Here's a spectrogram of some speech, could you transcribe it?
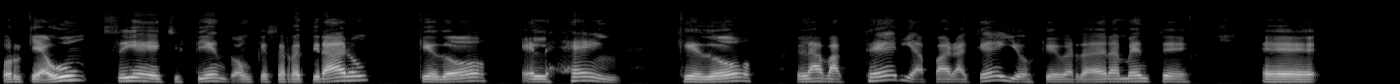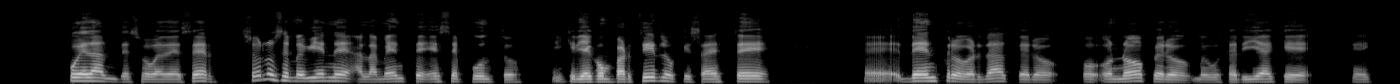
Porque aún siguen existiendo, aunque se retiraron, quedó el gen, quedó la bacteria para aquellos que verdaderamente eh, puedan desobedecer. Solo se me viene a la mente ese punto y quería compartirlo, quizá esté eh, dentro, ¿verdad? Pero, o, o, no, pero me gustaría que, que,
